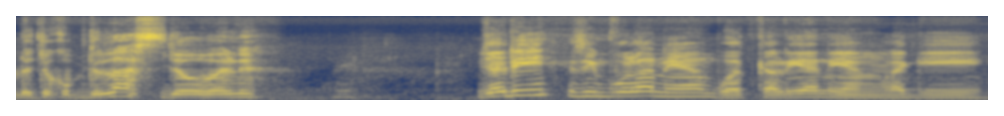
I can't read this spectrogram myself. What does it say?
udah cukup jelas jawabannya Jadi kesimpulannya buat kalian yang lagi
